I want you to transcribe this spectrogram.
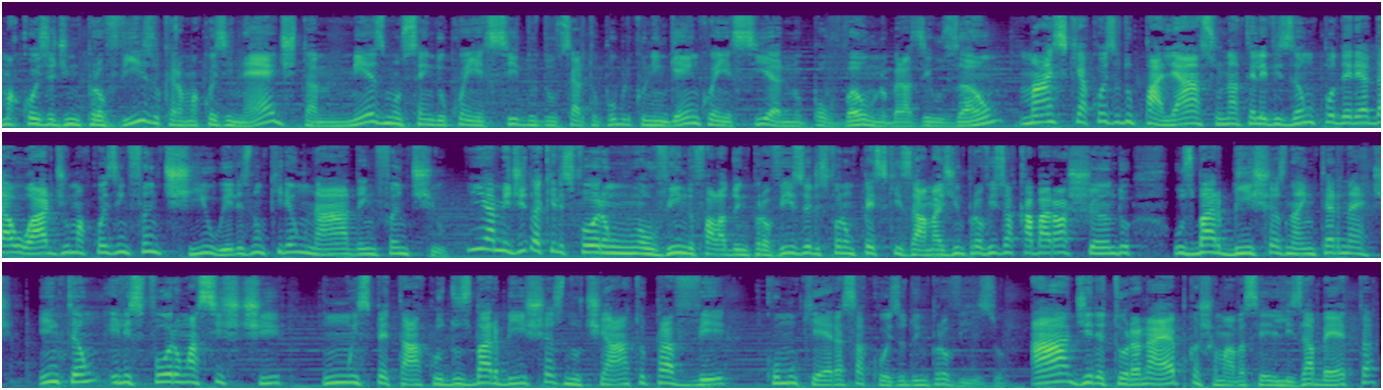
uma coisa de improviso, que era uma coisa inédita, mesmo sendo conhecido do certo público, ninguém conhecia no povão, no Brasilzão, mas que a coisa do palhaço na televisão poderia dar o ar de uma coisa infantil, e eles não queriam nada infantil. E à medida que eles foram ouvindo falar do improviso, eles foram pesquisar mais de improviso e acabaram achando os barbichas na internet. Então, eles foram assistir um espetáculo dos barbichas no teatro para ver como que era essa coisa do improviso. A diretora na época chamava-se Elisabetta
